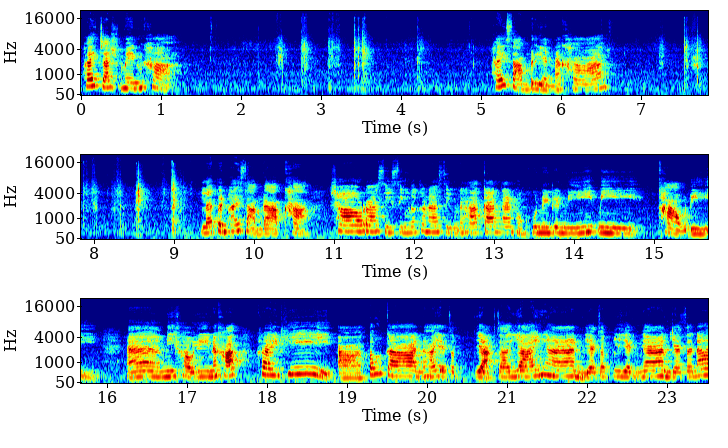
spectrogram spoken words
ไพ่ judgment ค่ะไพ่สามเหรียญนะคะ และเป็นไพ่สามดาบค่ะ ชาวราศีสิงห์ลัคนาสิงห์นะคะ การงานของคุณในเดือนนี้มีข่าวดีอ่ามีข่าวดีนะคะ ใครที่อ่าต้องการนะคะอยากจะอยากจะย้ายงาน อยากจะเปลี่ยนงาน อยากจะได้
